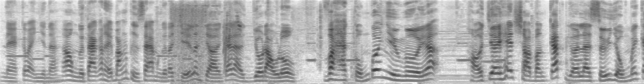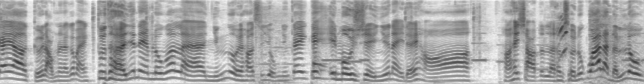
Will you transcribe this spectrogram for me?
nè các bạn nhìn nè không người ta có thể bắn từ xa mà người ta chỉ lên trời cái là vô đầu luôn. Và cũng có nhiều người á họ chơi headshot bằng cách gọi là sử dụng mấy cái uh, cử động này nè các bạn. Tôi thề với anh em luôn á là những người họ sử dụng những cái cái emoji như thế này để họ họ headshot là thật sự nó quá là đỉnh luôn.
